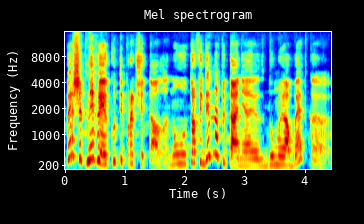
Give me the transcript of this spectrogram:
Перша книга, яку ти прочитала. Ну, трохи дивне питання, думаю, абетка.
